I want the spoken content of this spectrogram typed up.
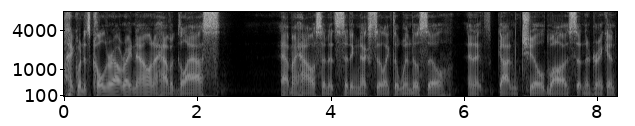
like when it's colder out right now and I have a glass at my house and it's sitting next to like the windowsill and it's gotten chilled while I was sitting there drinking.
